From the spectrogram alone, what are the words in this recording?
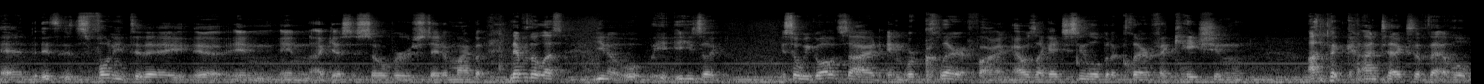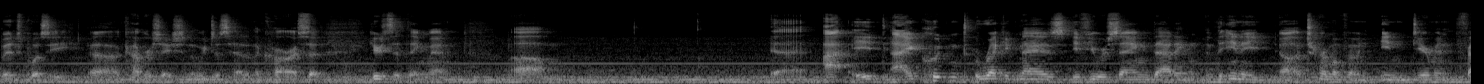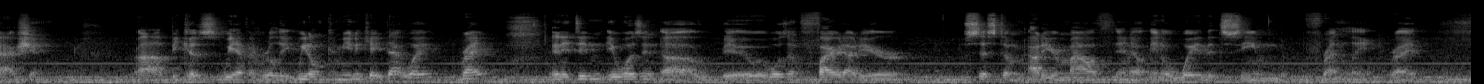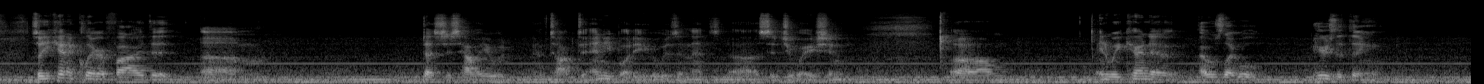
and it's it's funny today uh, in in I guess a sober state of mind, but nevertheless, you know, he, he's like, so we go outside and we're clarifying. I was like, I just need a little bit of clarification on the context of that whole bitch pussy uh, conversation that we just had in the car. I said, here's the thing, man. Um, I, it, I couldn't recognize if you were saying that in, in a uh, term of an endearment fashion uh, because we haven't really we don't communicate that way right and it didn't it wasn't uh, it, it wasn't fired out of your system out of your mouth in a, in a way that seemed friendly right so he kind of clarified that um, that's just how he would have talked to anybody who was in that uh, situation um, and we kind of, I was like, well, here's the thing.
